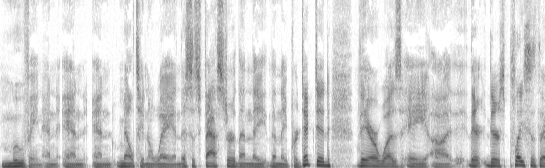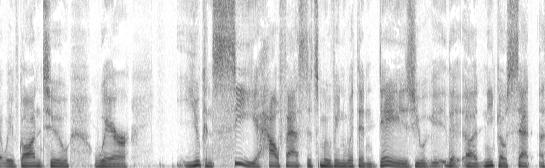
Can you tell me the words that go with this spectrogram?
moving and and and melting away. And this is faster than they than they predicted. There was a uh, there there's places that we've gone to where you can see how fast it's moving within days. You, uh, Nico set a,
